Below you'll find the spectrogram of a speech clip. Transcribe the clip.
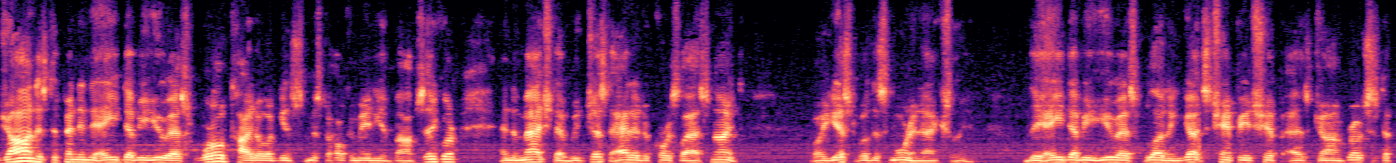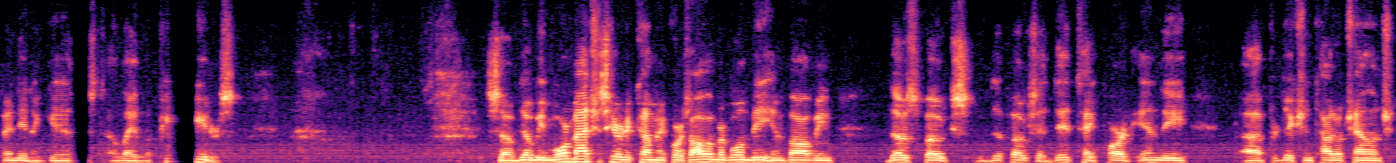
John is defending the AWS World title against Mr. Hulkamania Bob Ziegler. And the match that we just added, of course, last night, or yesterday, well, this morning actually, the AWS Blood and Guts Championship as John Gross is defending against Layla Peters. So there'll be more matches here to come. And of course, all of them are going to be involving those folks, the folks that did take part in the uh, prediction title challenge.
